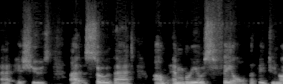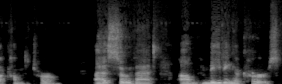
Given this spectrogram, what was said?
uh, issues uh, so that um, embryos fail, that they do not come to term. uh, so that um, mating occurs,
